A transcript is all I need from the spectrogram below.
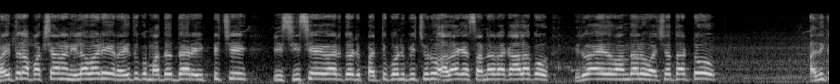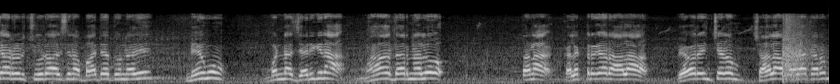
రైతుల పక్షాన నిలబడి రైతుకు మద్దతు ధర ఇప్పించి ఈ సీసీఐ వారితో పత్తి కొనిపించుడు అలాగే సన్న రకాలకు ఇరవై ఐదు వందలు వచ్చేటట్టు అధికారులు చూడాల్సిన బాధ్యత ఉన్నది. మేము మొన్న జరిగిన మహాధర్నలో తన కలెక్టర్ గారు అలా వివరించడం చాలా బాధాకరం.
